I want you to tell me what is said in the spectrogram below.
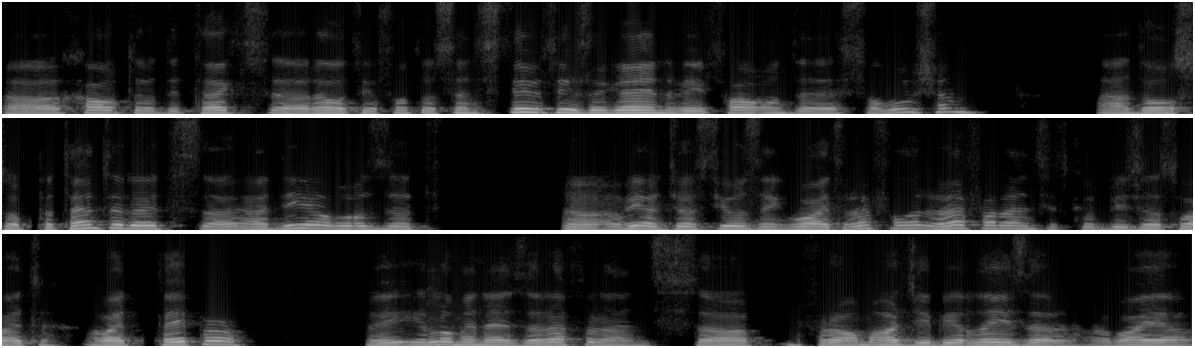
uh, how to detect uh, relative photosensitivities. Again, we found a solution and also patented it. The idea was that uh, we are just using white refer reference. It could be just white white paper we illuminate the reference uh, from RGB laser via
